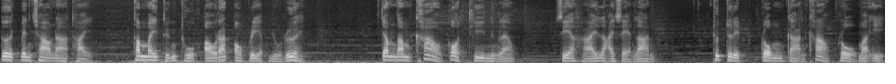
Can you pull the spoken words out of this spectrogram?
เกิดเป็นชาวนาไทยทำไมถึงถูกเอารัดเอาเปรียบอยู่เรื่อย จำนำข้าวก็ทีหนึ่งแล้ว เสียหายหลายแสนล้าน ทุจริตกรมการข้าวโผล่มาอีก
